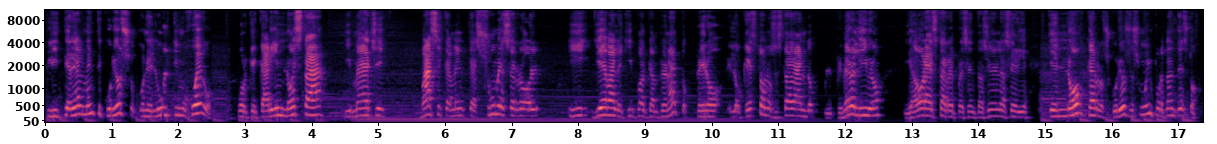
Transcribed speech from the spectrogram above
Literalmente curioso, con el último juego, porque Karim no está y Magic básicamente asume ese rol y lleva al equipo al campeonato. Pero lo que esto nos está dando, primero el libro y ahora esta representación en la serie, que no, Carlos, curioso, es muy importante esto,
